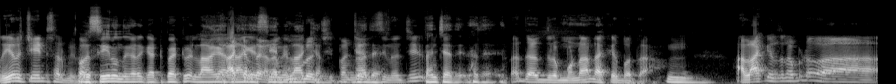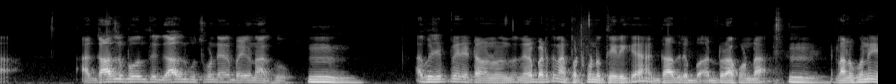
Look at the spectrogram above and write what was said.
రియల్ చేయండి సార్ మీరు. సీన్ ఉంది కదా గట్టి పెట్టి సీన్ పంచాయతీ సీన్ నుంచి పంచేది అదే. దరిద్రం ముండా లాక్కెళ్ళిపోతా. ఉమ్. ఆ లాక్కెళ్తున్నప్పుడు ఆ- ఆ గాజులు పగులుతూ గాజులు పుచ్చుకుంటే భయం నాకు? ఉమ్. అది చెప్పి నిలబడితే నాకు పట్టుకున్న తేలిక గాజులు అడ్డు రాకుండా. ఇట్లా అనుకుని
